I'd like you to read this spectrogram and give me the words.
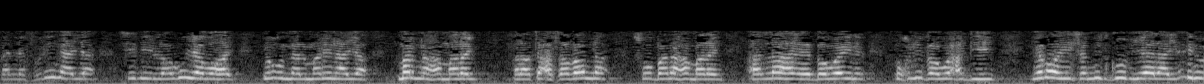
فلفلين أيا سيدي الله يبوهي يؤمن المرين أيا مرنها ملي فلا تعصبنا صوبناها ملين الله إبوين مخلف وحده. يبوه سميت قوب يالاي إنو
